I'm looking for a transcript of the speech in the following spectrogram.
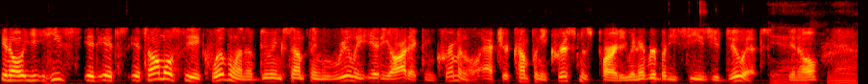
you know, he's it, it's it's almost the equivalent of doing something really idiotic and criminal at your company Christmas party when everybody sees you do it. You know, yeah.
